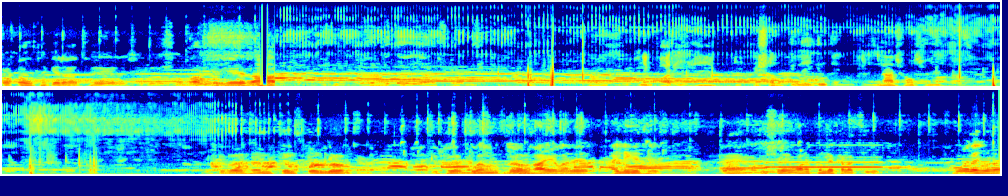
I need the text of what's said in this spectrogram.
সকাল থেকে রাত হয়ে গেল সকাল থেকে রাত। অনেক ভারী হ্যাঁ? এসব দিলেই কিন্তু না সমস্যা নেই। হ্যান্ড চেঞ্জ করল। ভাই এবারে আইলে গেছে হ্যাঁ অবশ্যই অনেকক্ষণ দেখা লাগছে। সময় লাগবে না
